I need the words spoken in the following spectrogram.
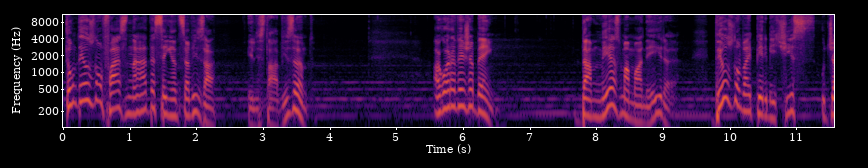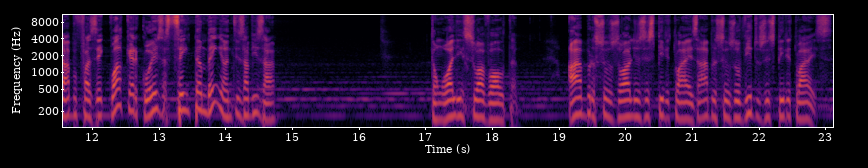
Então Deus não faz nada sem antes avisar. Ele está avisando. Agora veja bem, da mesma maneira, Deus não vai permitir o diabo fazer qualquer coisa sem também antes avisar. Então olhe em sua volta Abra os seus olhos espirituais, abra os seus ouvidos espirituais.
